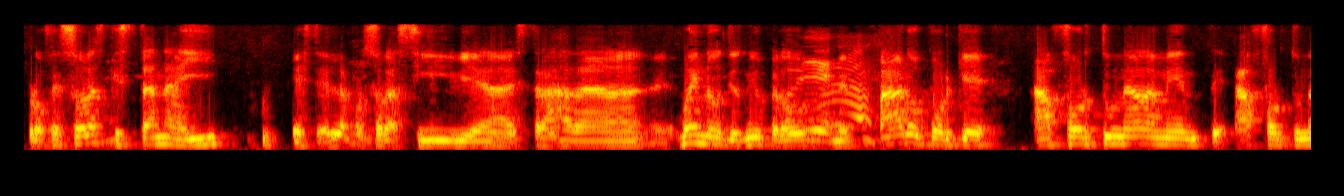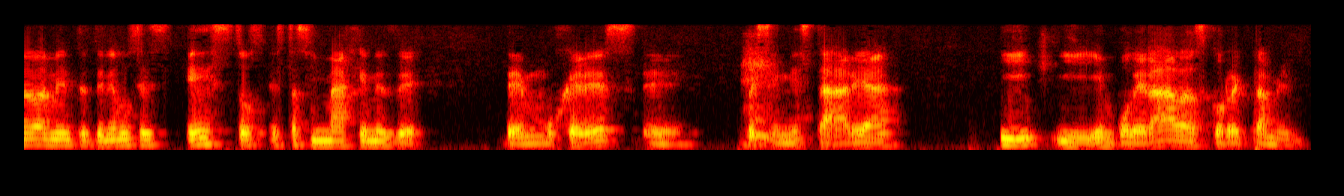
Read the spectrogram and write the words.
profesoras que están ahí, este, la profesora Silvia Estrada. Eh, bueno, Dios mío, perdón, me paro porque afortunadamente, afortunadamente tenemos estos, estas imágenes de, mujeres eh, pues en esta área y, empoderadas correctamente.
